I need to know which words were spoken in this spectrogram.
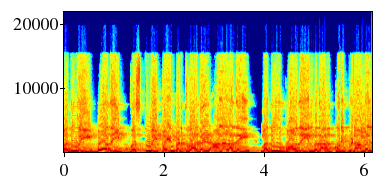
மதுவை போதை வஸ்துவை பயன்படுத்துவார்கள் ஆனால் அதை மது போதை என்பதாக குறிப்பிடாமல்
